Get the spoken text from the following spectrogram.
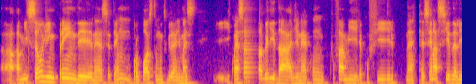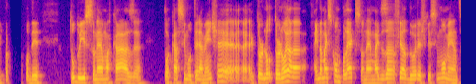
a, a, missão de empreender, né? Você tem um propósito muito grande, mas e, com essa habilidade, né? Com, com família, com filho, né? Recém-nascido ali para poder tudo isso, né? Uma casa tocar simultaneamente é, é, tornou, tornou ainda mais complexo, né? Mais desafiador, acho que esse momento.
